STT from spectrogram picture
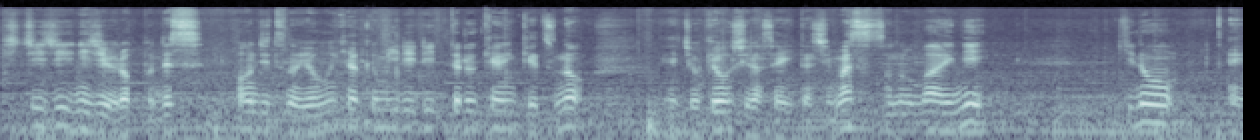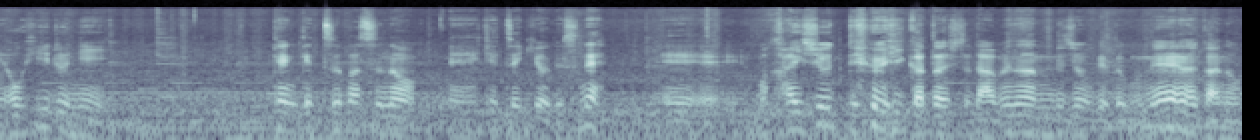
7時26分です。本日の 400ml 献血の状況をお知らせいたします。その前に昨日えお昼に献血バスの、え血液をですねえー、まあ、回収っていう言い方しちゃダメなんでしょうけどもね。なんかあの、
